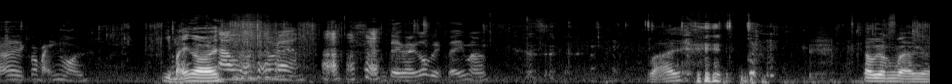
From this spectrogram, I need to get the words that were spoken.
Ơi, có 7 người Gì bảy người? sao rồi Thì phải có việc tỷ mà Vãi. Đâu gần bạn rồi.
